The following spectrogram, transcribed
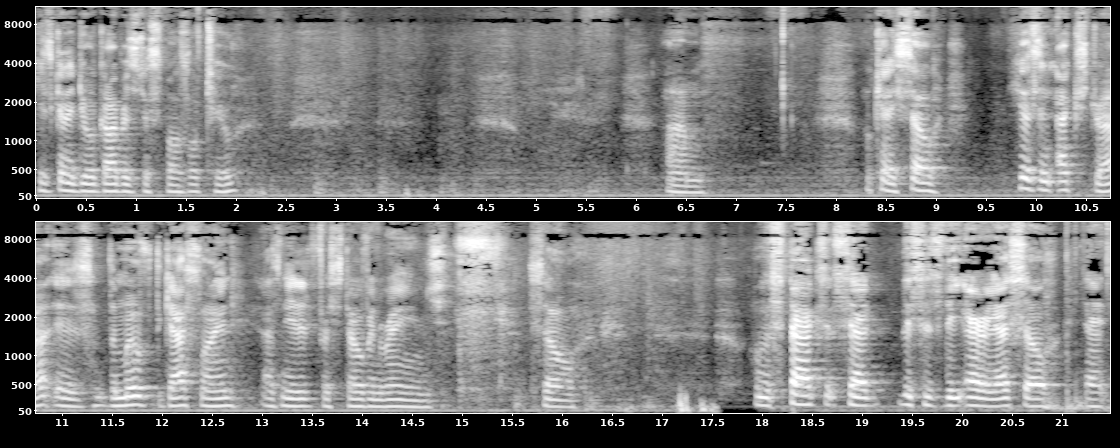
he's going to do a garbage disposal too. Um, okay, so here's an extra is the move the gas line as needed for stove and range. So on the specs it said this is the area so that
